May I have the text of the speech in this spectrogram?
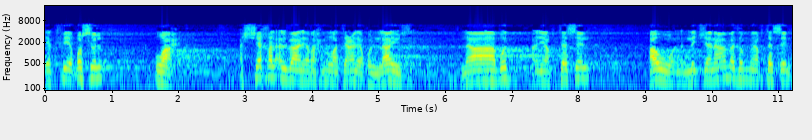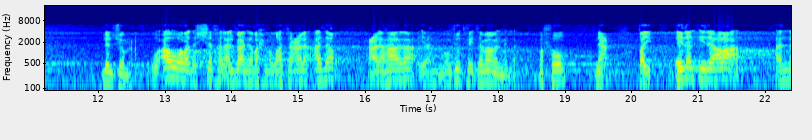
يكفي غسل واحد. الشيخ الألباني رحمه الله تعالى يقول لا يجزئ لابد أن يغتسل أولا للجنابة ثم يغتسل للجمعة. وأورد الشيخ الألباني رحمه الله تعالى أثر على هذا يعني موجود في تمام المنة مفهوم؟ نعم. طيب إذا إذا رأى أن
